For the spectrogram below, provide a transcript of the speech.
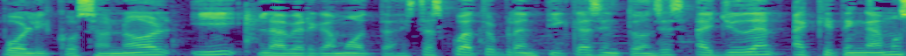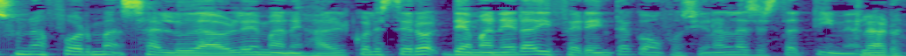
policosanol y la bergamota. Estas cuatro planticas entonces ayudan a que tengamos una forma saludable de manejar el colesterol de manera diferente a cómo funcionan las estatinas. Claro,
